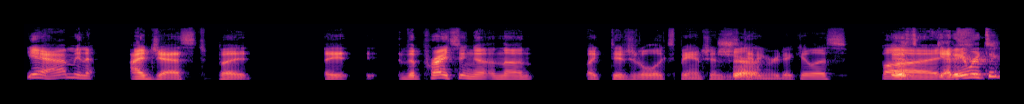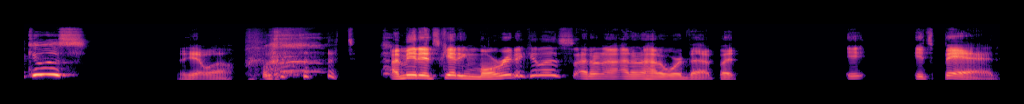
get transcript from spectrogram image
Yeah, I mean, I jest, but it, the pricing on the like digital expansions sure. is getting ridiculous. But it's getting ridiculous. Yeah, well, I mean, it's getting more ridiculous. I don't know. I don't know how to word that, but it it's bad,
